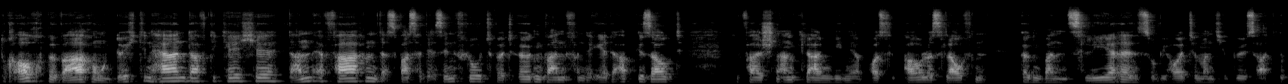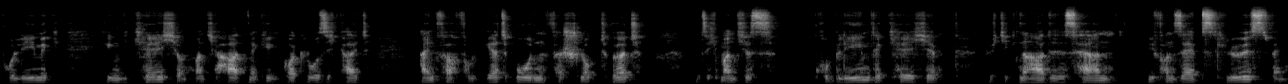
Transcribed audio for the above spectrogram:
Doch auch Bewahrung durch den Herrn darf die Kirche dann erfahren. Das Wasser der Sinnflut wird irgendwann von der Erde abgesaugt. Die falschen Anklagen gegen den Apostel Paulus laufen irgendwann ins Leere, so wie heute manche bösartige Polemik gegen die Kirche und manche hartnäckige Gottlosigkeit einfach vom Erdboden verschluckt wird und sich manches Problem der Kirche durch die Gnade des Herrn wie von selbst löst, wenn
